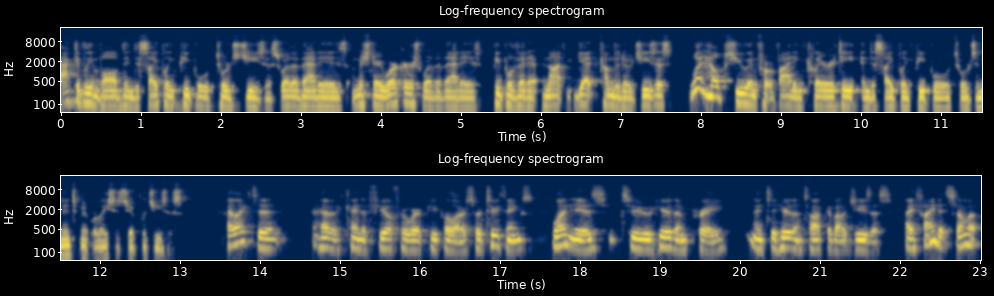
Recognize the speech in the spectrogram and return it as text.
actively involved in discipling people towards Jesus, whether that is missionary workers, whether that is people that have not yet come to know Jesus. What helps you in providing clarity and discipling people towards an intimate relationship with Jesus? I like to have a kind of feel for where people are. So, two things. One is to hear them pray and to hear them talk about Jesus. I find it somewhat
